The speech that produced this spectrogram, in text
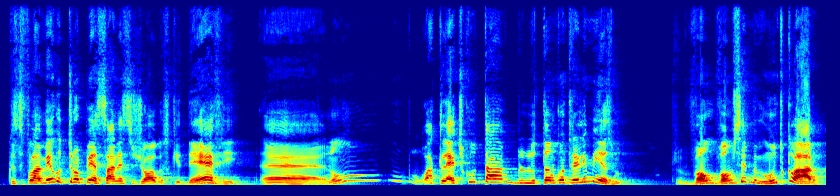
Porque se o Flamengo tropeçar nesses jogos que deve, é, não, o Atlético tá lutando contra ele mesmo. Vamos, vamos ser muito claro.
